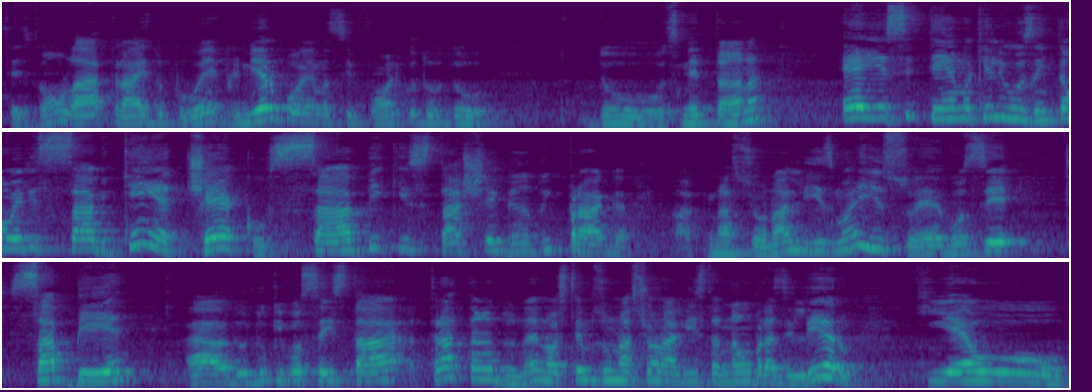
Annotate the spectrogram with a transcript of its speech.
vocês vão lá atrás do poema, primeiro poema sinfônico do, do, do Smetana, é esse tema que ele usa. Então ele sabe, quem é tcheco sabe que está chegando em Praga. nacionalismo é isso, é você saber ah, do, do, que você está tratando. Né? Nós temos um nacionalista não brasileiro que é o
